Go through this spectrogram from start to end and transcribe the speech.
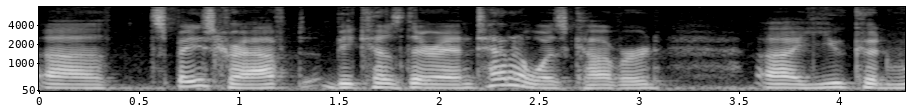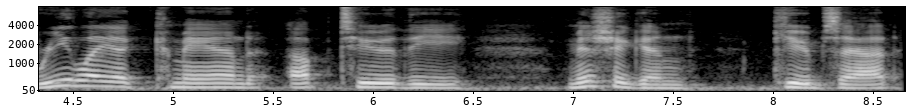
uh, spacecraft, because their antenna was covered, uh, you could relay a command up to the Michigan CubeSat,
